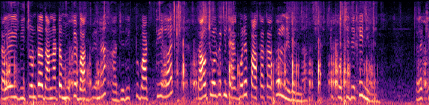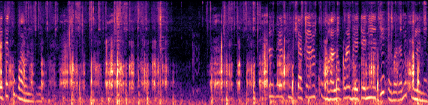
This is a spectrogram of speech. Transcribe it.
তাহলে এই বিচনটা, দানাটা মুখে বাঁধবে না। আর যদি একটু বাড়তি হয়, তাও চলবে, কিন্তু একবারে পাকা কাঁকরোল নেবেন না। একটু কচি দেখেই নেবেন। তাহলে খেতে খুব ভালো লাগবে। পুরটাকে আমি খুব ভালো করে বেটে নিয়েছি। এবার আমি তুলে নেব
